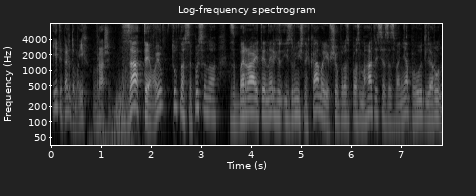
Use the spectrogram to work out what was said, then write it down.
І тепер до моїх вражень. За темою тут у нас написано: збирайте енергію із рунічних камерів, щоб розпозмагатися за звання повелителя рун.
